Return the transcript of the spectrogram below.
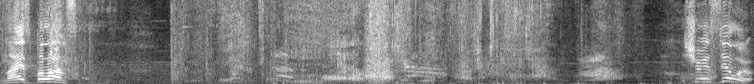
Nice баланс. Что я сделаю?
